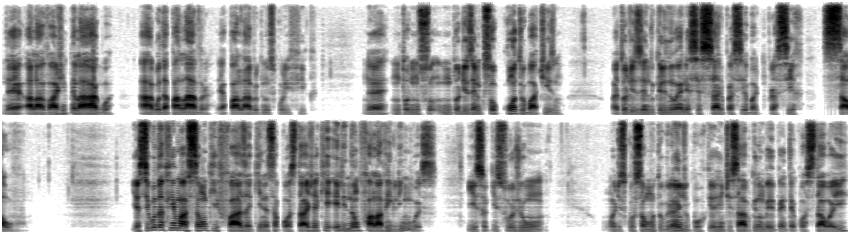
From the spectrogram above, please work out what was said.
né, a lavagem pela água, a água da palavra, é a palavra que nos purifica. Né? Não estou não, não tô dizendo que sou contra o batismo, mas estou dizendo que ele não é necessário para ser, ser salvo. E a segunda afirmação que faz aqui nessa postagem é que ele não falava em línguas. Isso aqui surge um, uma discussão muito grande, porque a gente sabe que no meio pentecostal aí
